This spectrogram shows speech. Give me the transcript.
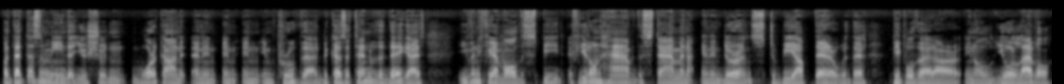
But that doesn't mean that you shouldn't work on it and, in, in, in improve that because at the end of the day guys even if you have all the speed, if you don't have the stamina and endurance to be up there with the people that are, you know, your level,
